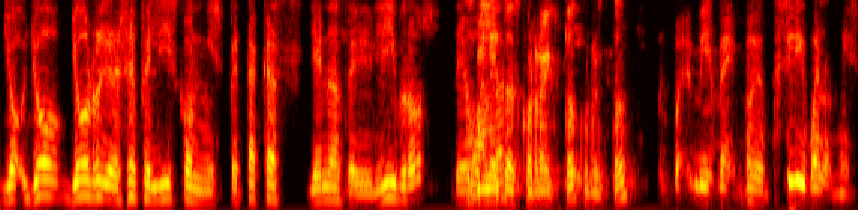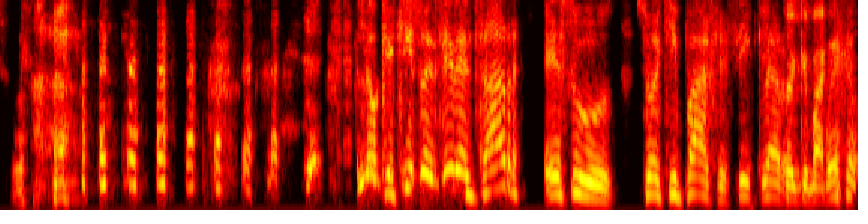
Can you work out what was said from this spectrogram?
yo, yo, yo regresé feliz con mis petacas llenas de libros. De Las maletas, correcto, correcto. sí, bueno, mis. Lo que quiso decir el zar es su, su equipaje, sí, claro. Su equipaje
